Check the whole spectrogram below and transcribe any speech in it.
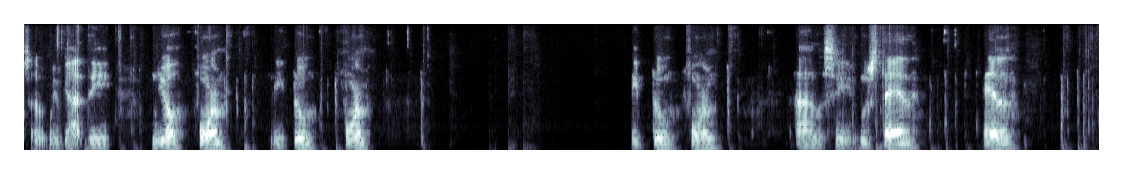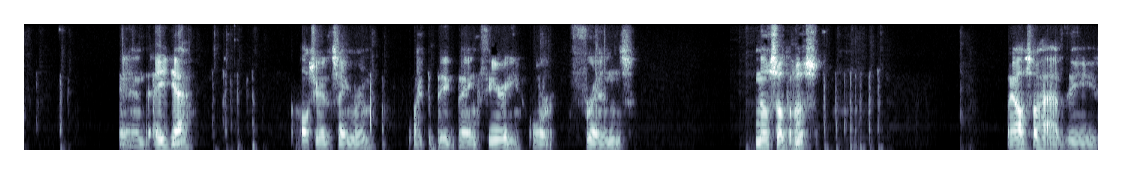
So we've got the yo form, the tú form, the tú form. Uh, let's see, usted, él, and ella all share the same room, like the Big Bang Theory or Friends. Nosotros. We also have the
